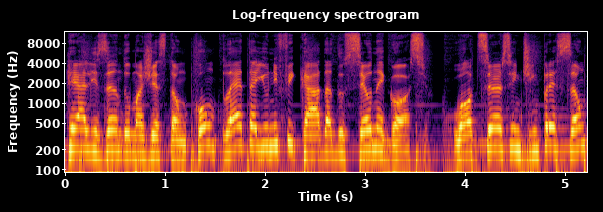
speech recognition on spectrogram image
realizando uma gestão completa e unificada do seu negócio. O outsourcing de impressão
